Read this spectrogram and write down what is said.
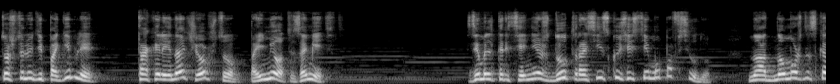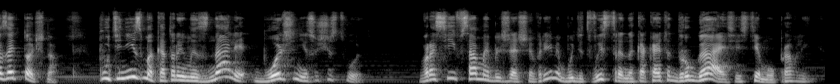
То, что люди погибли, так или иначе общество поймет и заметит. Землетрясения ждут российскую систему повсюду. Но одно можно сказать точно. Путинизма, который мы знали, больше не существует. В России в самое ближайшее время будет выстроена какая-то другая система управления.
